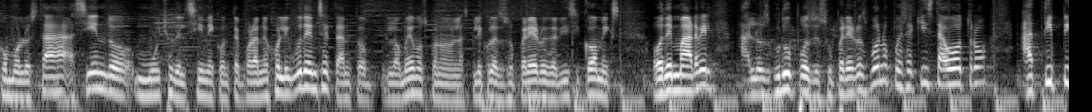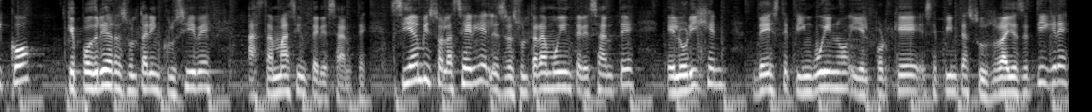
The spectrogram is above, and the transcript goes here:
como lo está haciendo mucho del cine contemporáneo hollywoodense, tanto lo vemos con las películas de superhéroes de DC Comics o de Marvel, a los grupos de superhéroes. Bueno, pues aquí está otro atípico que podría resultar inclusive hasta más interesante. Si han visto la serie, les resultará muy interesante el origen de este pingüino y el por qué se pinta sus rayas de tigre.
